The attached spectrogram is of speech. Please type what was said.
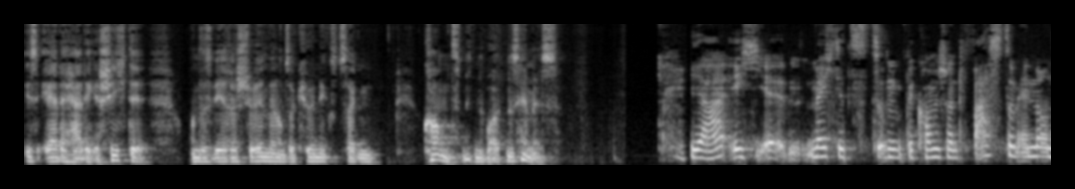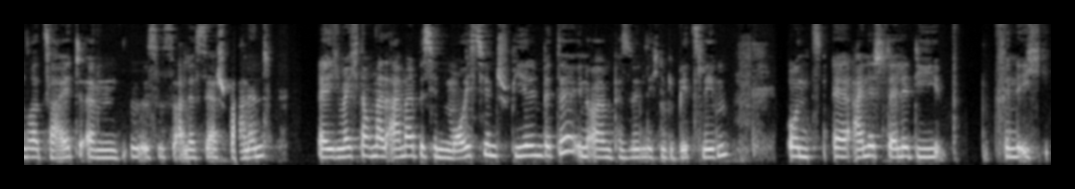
ist er der Herr der Geschichte. Und es wäre schön, wenn unser König sozusagen kommt mit den Wolken des Himmels. Ja, ich äh, möchte jetzt zum, wir kommen schon fast zum Ende unserer Zeit. Ähm, es ist alles sehr spannend. Äh, ich möchte noch mal einmal ein bisschen Mäuschen spielen, bitte, in eurem persönlichen Gebetsleben. Und äh, eine Stelle, die finde ich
